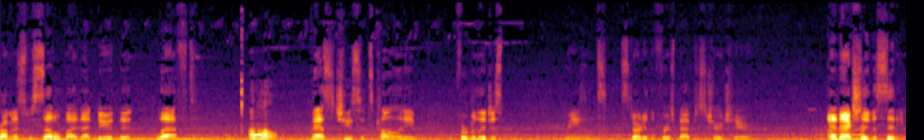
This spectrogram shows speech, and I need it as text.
Providence was settled by that dude that left Oh, Massachusetts colony for religious reasons. Started the First Baptist Church here, and All actually the city.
